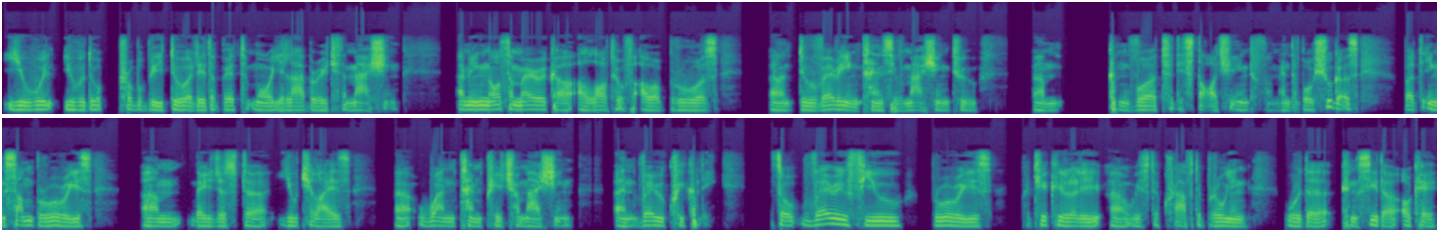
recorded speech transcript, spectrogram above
you would you would probably do a little bit more elaborate mashing. I mean, North America, a lot of our brewers uh, do very intensive mashing to um, convert the starch into fermentable sugars. But in some breweries, um, they just uh, utilize uh, one temperature mashing and very quickly. So very few breweries, particularly uh, with the craft brewing, would uh, consider, okay,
